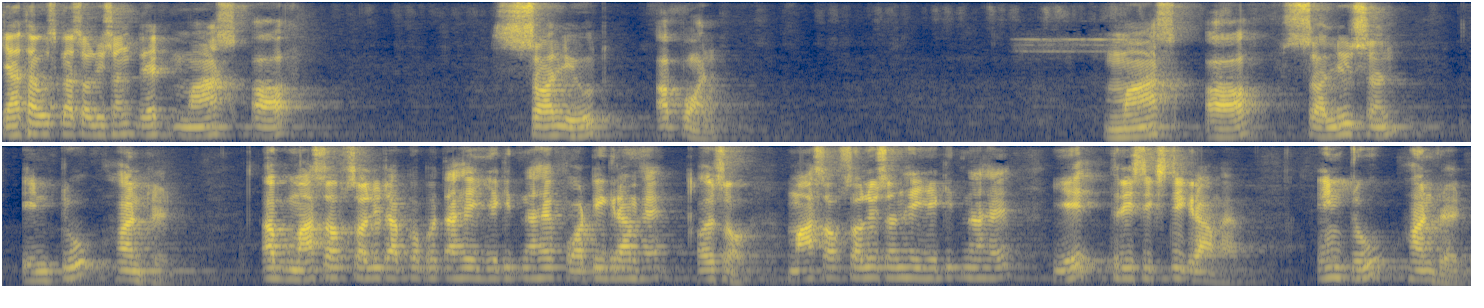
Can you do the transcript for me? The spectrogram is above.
क्या था उसका solution that mass of solute upon mass of solution into hundred अब मास ऑफ़ सॉल्यूट आपको पता है, ये कितना है? 40 ग्राम है। ऑल्सो मास ऑफ़ सॉल्यूशन है, ये कितना है? ये 360 ग्राम है। इंटू हंड्रेड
